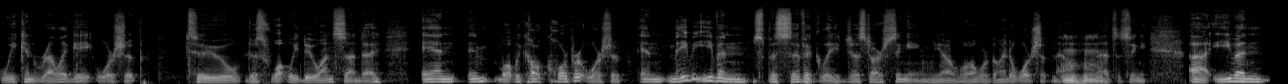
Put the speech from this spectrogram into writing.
we can relegate worship to just what we do on Sunday and in what we call corporate worship, and maybe even specifically just our singing. You know, well, we're going to worship now. Mm-hmm. That's a singing. Uh, even,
